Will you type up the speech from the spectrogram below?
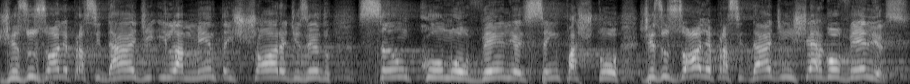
Jesus olha para a cidade e lamenta e chora, dizendo: são como ovelhas sem pastor. Jesus olha para a cidade e enxerga ovelhas.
